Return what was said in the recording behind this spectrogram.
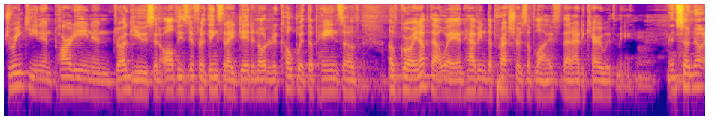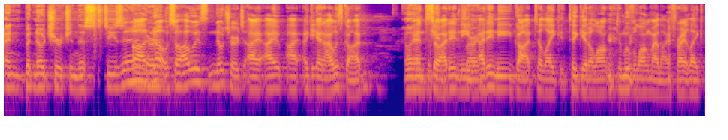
drinking and partying and drug use and all these different things that I did in order to cope with the pains of of growing up that way and having the pressures of life that I had to carry with me. and so no, and but no church in this season. Uh, no, so I was no church. I, I, I again, I was God. Oh, yeah, and so sure. I didn't need Sorry. I didn't need God to like to get along to move along my life, right? Like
